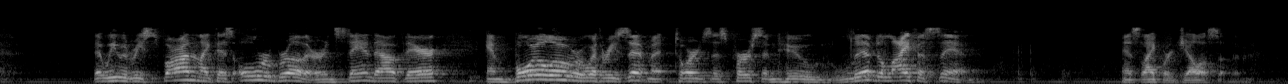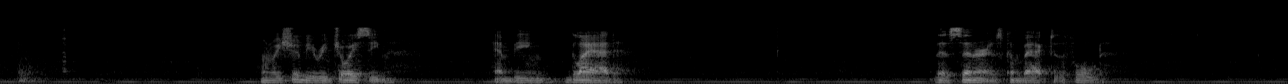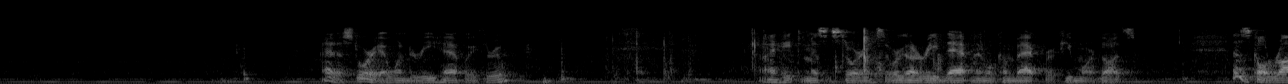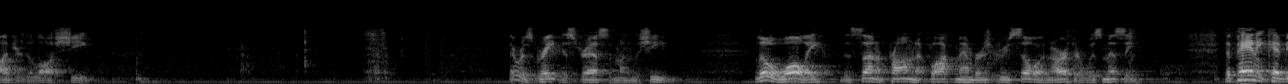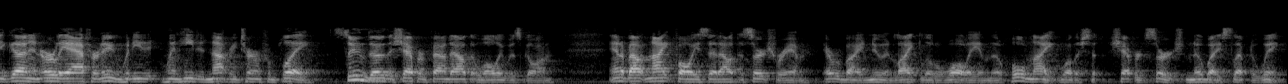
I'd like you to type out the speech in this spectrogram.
That we would respond like this older brother and stand out there and boil over with resentment towards this person who lived a life of sin. And it's like we're jealous of them. When we should be rejoicing and being glad that sinner has come back to the fold. I had a story I wanted to read halfway through. I hate to miss a story, so we're going to read that and then we'll come back for a few more thoughts. This is called Roger the Lost Sheep. There was great distress among the sheep. Little Wally, the son of prominent flock members Drusilla and Arthur, was missing. The panic had begun in early afternoon when he, when he did not return from play. Soon, though, the shepherd found out that Wally was gone. And about nightfall, he set out to search for him. Everybody knew and liked little Wally, and the whole night while the shepherd searched, nobody slept a wink.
